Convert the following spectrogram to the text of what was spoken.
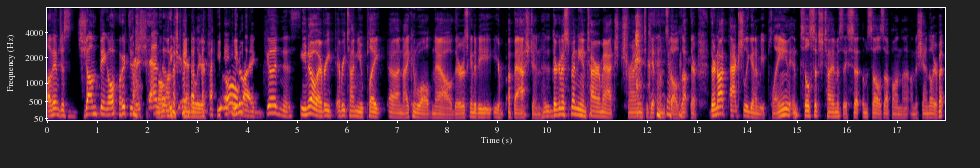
of him just jumping over to the chandelier the chandelier. You, oh you know, my goodness you know, every every time you play uh, now, there's going to be your, a bastion. They're going to spend the entire match trying to get themselves up there. They're not actually going to be playing until such time as they set themselves up on the on the chandelier. But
